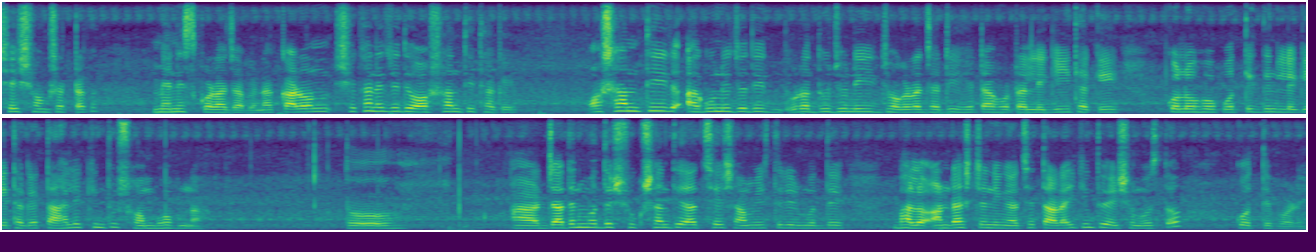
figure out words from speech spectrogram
সেই সংসারটাকে ম্যানেজ করা যাবে না। কারণ সেখানে যদি অশান্তি থাকে, অশান্তির আগুনে যদি ওরা দুজনেই ঝগড়াঝাটি হেটা হোটা লেগেই থাকে, কলহ প্রত্যেক দিন লেগে থাকে, তাহলে কিন্তু সম্ভব না। তো আর যাদের মধ্যে সুখ শান্তি আছে, স্বামী স্ত্রীর মধ্যে ভালো আন্ডারস্ট্যান্ডিং আছে, তারাই কিন্তু এই সমস্ত করতে পারে।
